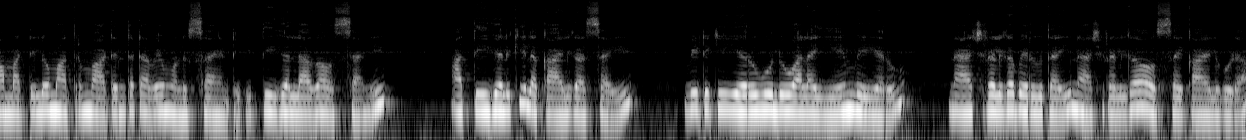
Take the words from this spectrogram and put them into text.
ఆ మట్టిలో మాత్రం వాటంతట అవే మొలుస్తాయంటే. ఇవి తీగల్లాగా వస్తాయి. ఆ తీగలకి ఇలా కాయలు కాస్తాయి. వీటికి ఎరువులు అలా ఏం వేయరు. న్యాచురల్గా పెరుగుతాయి న్యాచురల్గా వస్తాయి కాయలు కూడా.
